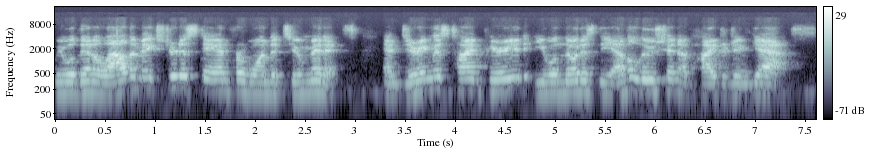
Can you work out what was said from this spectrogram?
We will then allow the mixture to stand for one to two minutes. And during this time period, you will notice the evolution of hydrogen gas.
